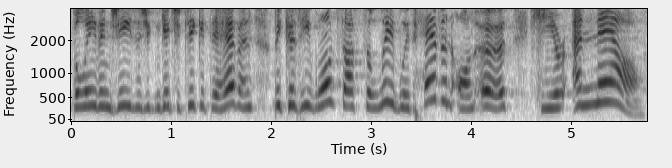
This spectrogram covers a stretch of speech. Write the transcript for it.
believe in Jesus, you can get your ticket to heaven, because He wants us to live with heaven on earth here and now.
